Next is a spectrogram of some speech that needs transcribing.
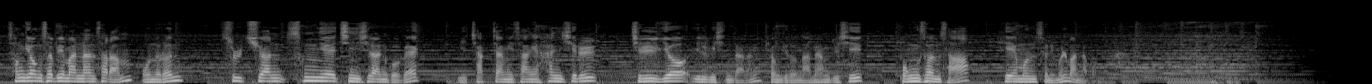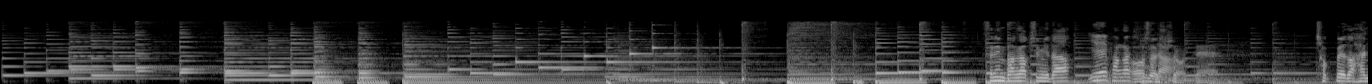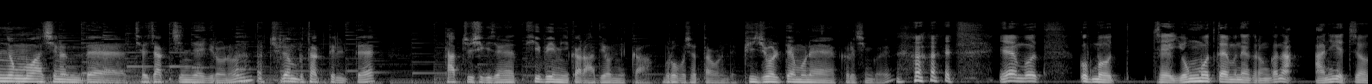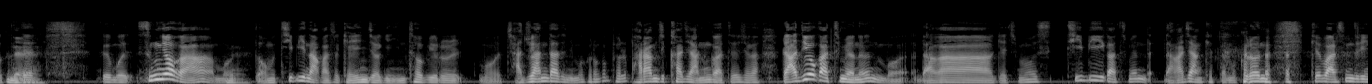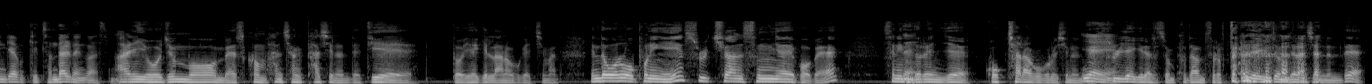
성경섭이 만난 사람, 오늘은 술 취한 승려의 진실한 고백, 이 작잠 이상의 한시를 즐겨 읽으신다는 경기도 남양주시 봉선사 해문 스님을 만나봅니다. 스님 반갑습니다. 예, 반갑습니다. 어서 오십시오. 네. 척배도 한용모 하시는데 제작진 얘기로는 출연 부탁드릴 때 답 주시기 전에 TV입니까 라디오입니까 물어보셨다고 하는데 비주얼 때문에 그러신 거예요? 예, 뭐 꼭 뭐 제 용모 때문에 그런 건 아, 니겠죠 근데 네. 그뭐 승려가 뭐 네. 너무 TV 나가서 개인적인 인터뷰를 뭐 자주 한다든지 뭐 그런 건 별로 바람직하지 않은 것 같아요. 제가 라디오 같으면은 뭐 나가겠지만 뭐 TV 같으면 나가지 않겠다 뭐 그런 이렇게 말씀드린 게 이렇게 전달된 것 같습니다. 아니 요즘 뭐 매스컴 한창 타시는데 뒤에 또 얘기를 나눠보겠지만 근데 오늘 오프닝이 술 취한 승려의 고백 스님들은 네. 이제 곡차라고 부르시는데 예, 예. 술 얘기를 해서 좀 부담스럽다는 얘기 좀 전하셨는데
